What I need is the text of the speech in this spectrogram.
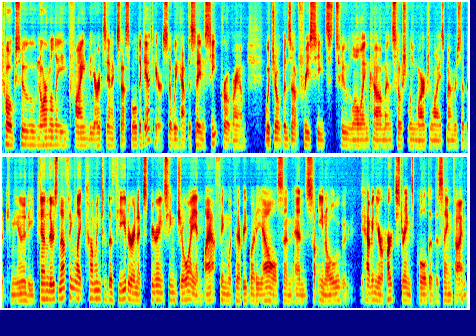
folks who normally find the arts inaccessible to get here. So we have the Save a Seat program, which opens up free seats to low income and socially marginalized members of the community. And there's nothing like coming to the theater and experiencing joy and laughing with everybody else and, and, you know, having your heartstrings pulled at the same time.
